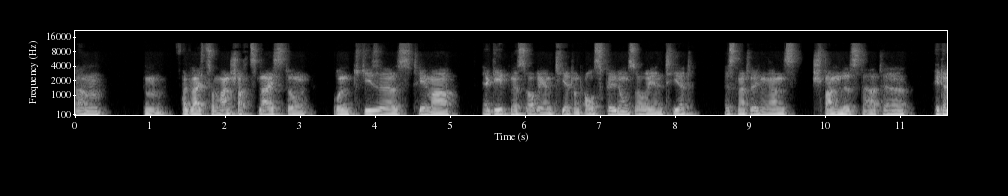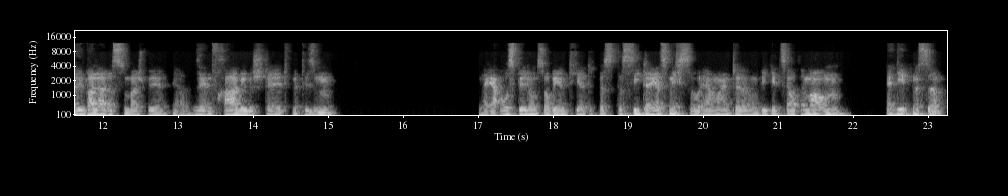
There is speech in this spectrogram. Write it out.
ähm, im Vergleich zur Mannschaftsleistung und dieses Thema ergebnisorientiert und ausbildungsorientiert ist natürlich ein ganz spannendes. Da hatte Peter Hyballa das zum Beispiel ja, sehr in Frage gestellt mit diesem naja, ausbildungsorientiert, das, das sieht er jetzt nicht so. Er meinte, irgendwie geht es ja auch immer um Ergebnisse.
